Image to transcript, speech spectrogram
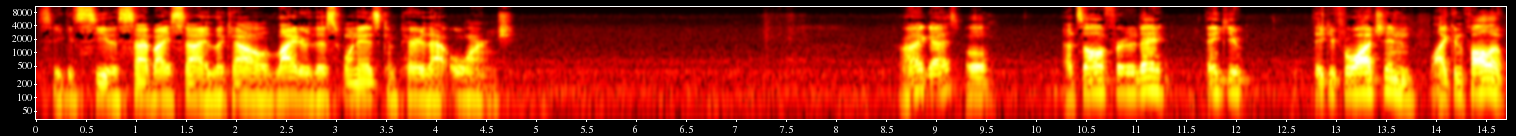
So you can see the side by side. Look how lighter this one is compared to that orange. Alright guys, well, that's all for today. Thank you. Thank you for watching. Like and follow.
